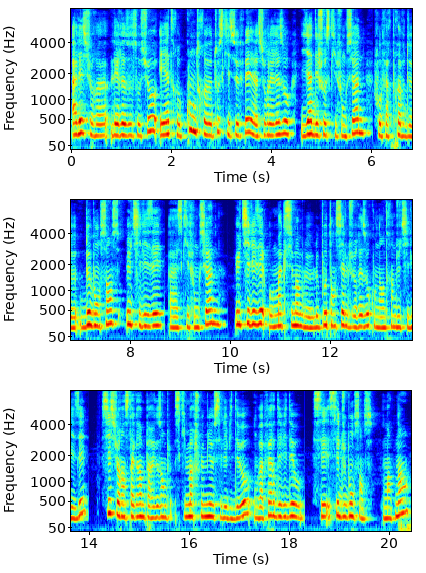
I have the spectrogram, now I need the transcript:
aller sur euh, les réseaux sociaux et être contre tout ce qui se fait euh, sur les réseaux. Il y a des choses qui fonctionnent, faut faire preuve de, bon sens, utiliser euh, ce qui fonctionne, utiliser au maximum le potentiel du réseau qu'on est en train d'utiliser. Si sur Instagram par exemple, ce qui marche le mieux c'est les vidéos, on va faire des vidéos. C'est du bon sens. Maintenant,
